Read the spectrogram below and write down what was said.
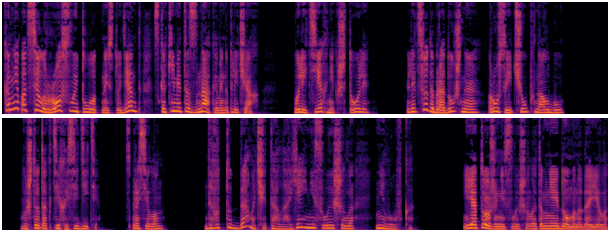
Ко мне подсел рослый плотный студент с какими-то знаками на плечах. Политехник, что ли? Лицо добродушное, русый чуб на лбу. «Вы что так тихо сидите?» — спросил он. «Да вот тут дама читала, а я и не слышала. Неловко». «Я тоже не слышал, это мне и дома надоело».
